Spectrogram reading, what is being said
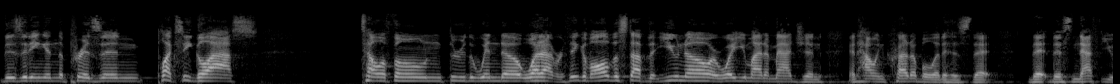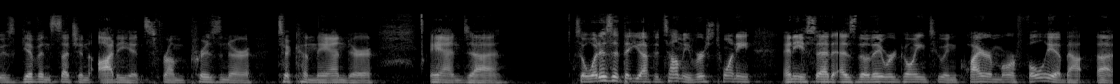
visiting in the prison, plexiglass, telephone through the window, whatever. Think of all the stuff that you know or what you might imagine and how incredible it is that, that this nephew is given such an audience from prisoner to commander. And, uh, so what is it that you have to tell me? Verse 20, and he said, as though they were going to inquire more fully about, uh,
